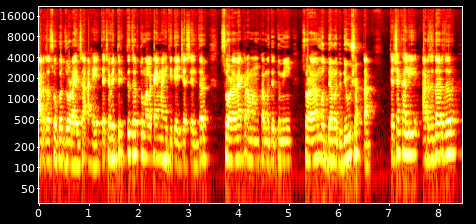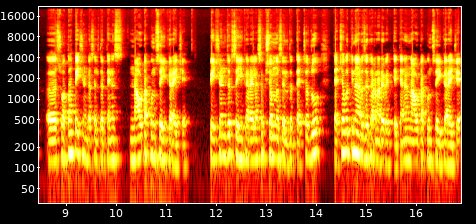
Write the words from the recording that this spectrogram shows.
अर्जासोबत जोडायचा आहे. त्याच्या व्यतिरिक्त जर तुम्हाला काही माहिती द्यायची असेल तर सोळाव्या क्रमांकामध्ये तुम्ही सोळाव्या मुद्द्यामध्ये देऊ शकता. त्याच्याखाली अर्जदार जर स्वतः पेशंट असेल तर त्याने नाव टाकून सही करायचे. पेशंट जर सही करायला सक्षम नसेल तर त्याच्या जो त्याच्या वतीनं अर्ज करणारा व्यक्ती त्यानं नाव टाकून सही करायचे.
